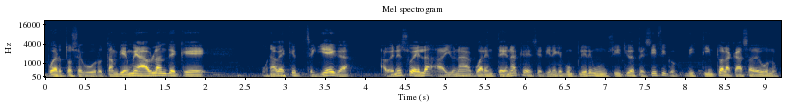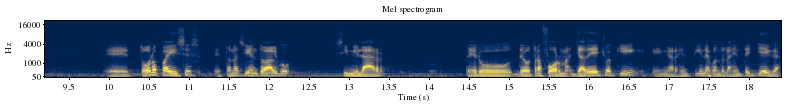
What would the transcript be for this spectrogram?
Puerto Seguro. También me hablan de que una vez que se llega a Venezuela hay una cuarentena que se tiene que cumplir en un sitio específico, distinto a la casa de uno. Eh, todos los países están haciendo algo similar, pero de otra forma. Ya de hecho aquí en Argentina, cuando la gente llega,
